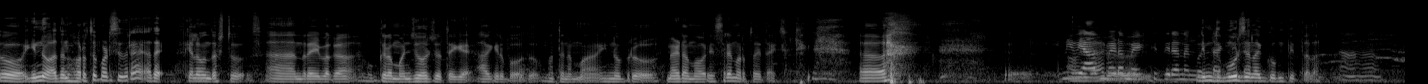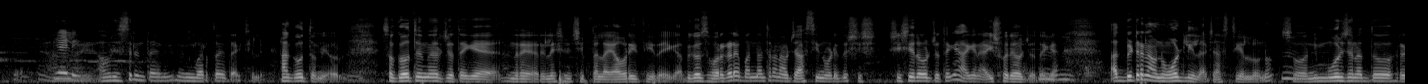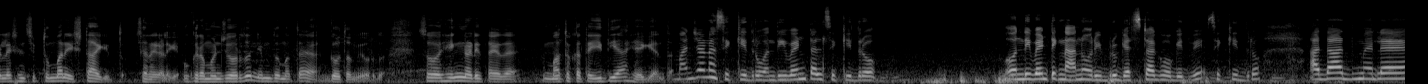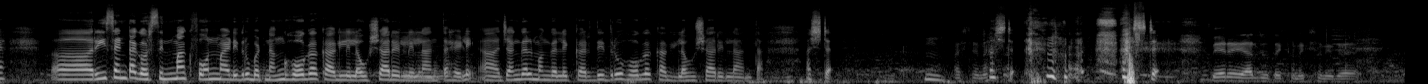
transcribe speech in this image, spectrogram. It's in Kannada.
ಸೊ ಇನ್ನು ಅದನ್ನು ಹೊರತುಪಡಿಸಿದ್ರೆ ಅದೇ ಕೆಲವೊಂದಷ್ಟು ಅಂದರೆ ಇವಾಗ ಉಗ್ರ ಮಂಜು ಅವ್ರ ಜೊತೆಗೆ ಆಗಿರ್ಬೋದು ಮತ್ತು ನಮ್ಮ ಇನ್ನೊಬ್ಬರು ಮೇಡಮ್ ಅವ್ರ ಹೆಸರೇ ಮರ್ತೋಯ್ತು ಆ್ಯಕ್ಚುಲಿ ನಿಮ್ದು ಮೂರು ಜನ ಗುಂಪಿತ್ತಲ್ಲ? ಹೇಳಿ. ಅವ್ರ ಹೆಸರು ಅಂತ ಹೇಳಿ ನಂಗೆ ಮರ್ತೋಯ್ತು ಆ್ಯಕ್ಚುಲಿ ಹಾಂ ಗೌತಮಿ ಅವರು. ಸೊ ಗೌತಮಿ ಅವ್ರ ಜೊತೆಗೆ ಅಂದರೆ ರಿಲೇಷನ್ಶಿಪ್ ಎಲ್ಲ ಯಾವ ರೀತಿ ಇದೆ ಈಗ? ಬಿಕಾಸ್ ಹೊರಗಡೆ ಬಂದ ನಂತರ ನಾವು ಜಾಸ್ತಿ ನೋಡಿದ್ದು ಶಿಶ್ ಶಿಶಿರ್ ಅವ್ರ ಜೊತೆಗೆ ಹಾಗೆ ಐಶ್ವರ್ಯ ಅವ್ರ ಜೊತೆಗೆ. ಅದು ಬಿಟ್ಟರೆ ನಾವು ನೋಡಲಿಲ್ಲ ಜಾಸ್ತಿ ಎಲ್ಲೂ ಸೊ ನಿಮ್ಮ ಮೂರು ಜನದ್ದು ರಿಲೇಷನ್ಶಿಪ್ ತುಂಬಾ ಇಷ್ಟ ಆಗಿತ್ತು ಜನಗಳಿಗೆ. ಉಗ್ರ ಮಂಜು ಅವ್ರದ್ದು ನಿಮ್ಮದು ಮತ್ತು ಗೌತಮಿ ಅವ್ರದ್ದು ಸೊ ಹೆಂಗೆ ನಡೀತಾ ಇದೆ? ಮಾತುಕತೆ ಇದೆಯಾ ಹೇಗೆ ಅಂತ? ಮಂಜಣ್ಣ ಸಿಕ್ಕಿದ್ರು ಒಂದು ಇವೆಂಟಲ್ಲಿ ಸಿಕ್ಕಿದ್ರು. ಒಂದು ಇವೆಂಟಿಗೆ ನಾನು ಅವರಿಬ್ಬರು ಗೆಸ್ಟಾಗಿ ಹೋಗಿದ್ವಿ ಸಿಕ್ಕಿದ್ರು. ಅದಾದಮೇಲೆ ರೀಸೆಂಟಾಗಿ ಅವ್ರು ಸಿನಿಮಾಗೆ ಫೋನ್ ಮಾಡಿದರು ಬಟ್ ನಂಗೆ ಹೋಗೋಕ್ಕಾಗಲಿಲ್ಲ ಹುಷಾರಿರಲಿಲ್ಲ ಅಂತ ಹೇಳಿ. ಜಂಗಲ್ ಮಂಗಲಿಗೆ ಕರೆದಿದ್ರು ಹೋಗೋಕ್ಕಾಗಲಿಲ್ಲ ಹುಷಾರಿಲ್ಲ ಅಂತ. ಅಷ್ಟೇ. ಹ್ಞೂ ಅಷ್ಟೆ. ಅಷ್ಟೇ. ಬೇರೆ ಯಾರ ಜೊತೆ ಕನೆಕ್ಷನ್ ಇದೆ?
